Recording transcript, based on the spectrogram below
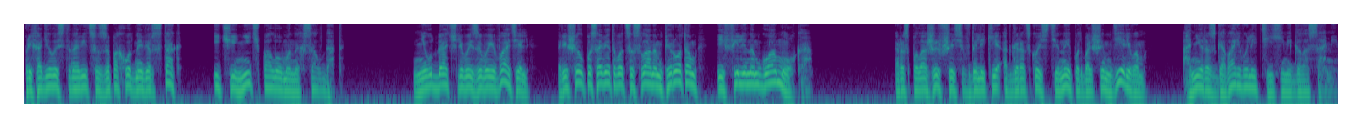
приходилось становиться за походный верстак и чинить поломанных солдат. Неудачливый завоеватель решил посоветоваться с Ланом Пиротом и Филином Гуамока. Расположившись вдалеке от городской стены под большим деревом, они разговаривали тихими голосами.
